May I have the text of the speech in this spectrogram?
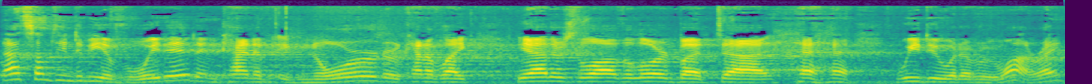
Not something to be avoided and kind of ignored or kind of like, yeah, there's the law of the Lord, but uh, we do whatever we want, right?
